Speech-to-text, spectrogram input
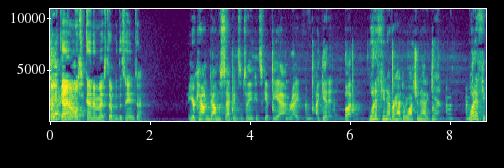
But kind of also kind of messed up at the same time. You're counting down the seconds until you can skip the ad, right? I get it. But what if you never had to watch an ad again? What if you.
